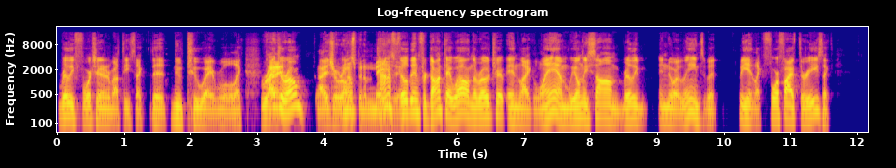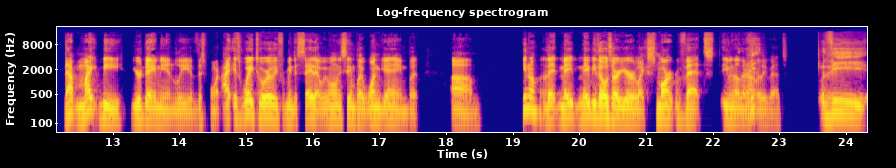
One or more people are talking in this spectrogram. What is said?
really fortunate about these like the new two way rule. Like Right. Ty Jerome Guy Jerome's know, been amazing. kind of filled in for Dante well on the road trip, and like Lamb, we only saw him really in New Orleans, but he hit like four or five threes. Like that might be your Damian Lee at this point. I, it's way too early for me to say that. We've only seen him play one game, but um, you know, they may maybe those are your like smart vets, even though they're not really vets. the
